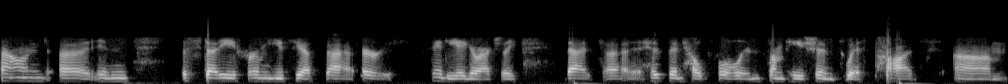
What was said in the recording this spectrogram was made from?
found uh, in the study from UCS or San Diego, actually, that uh, has been helpful in some patients with POTS. Um,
